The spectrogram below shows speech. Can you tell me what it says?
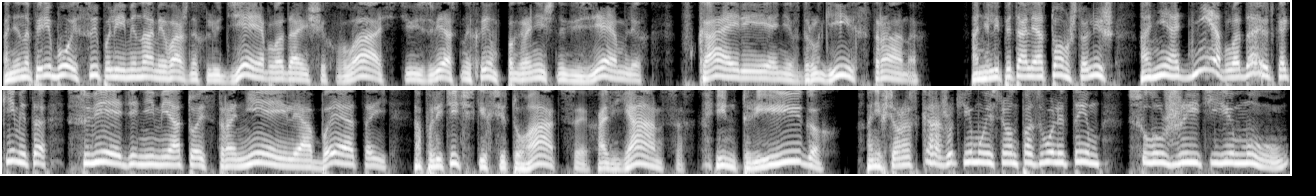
Они наперебой сыпали именами важных людей, обладающих властью, известных им в пограничных землях, в Кайриене, в других странах. Они лепетали о том, что лишь они одни обладают какими-то сведениями о той стране или об этой, о политических ситуациях, альянсах, интригах. Они все расскажут ему, если он позволит им служить ему.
